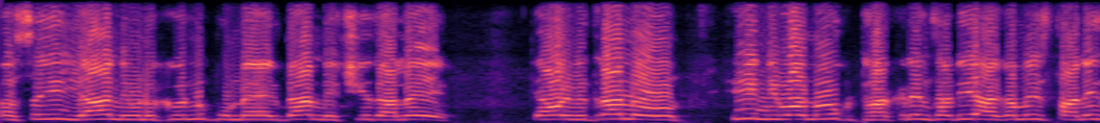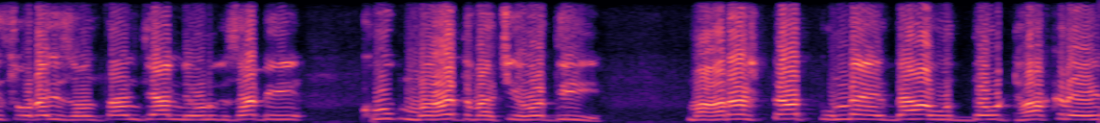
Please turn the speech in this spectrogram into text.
असंही या निवडणुकीतून पुन्हा एकदा निश्चित झालंय. त्यामुळे मित्रांनो ही निवडणूक ठाकरेंसाठी आगामी स्थानिक स्वराज्य संस्थांच्या निवडणुकीसाठी खूप महत्वाची होती. महाराष्ट्रात पुन्हा एकदा उद्धव ठाकरे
